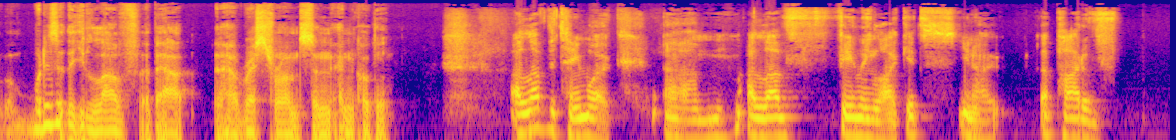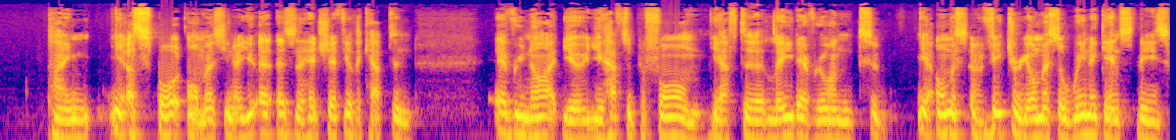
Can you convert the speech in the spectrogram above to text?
what is it that you love about uh, restaurants and, and cooking? I love the teamwork. Um, I love feeling like it's you know a part of playing you know, a sport almost. You know, you as the head chef, you're the captain. Every night you you have to perform. You have to lead everyone to yeah, almost a victory, almost a win against these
